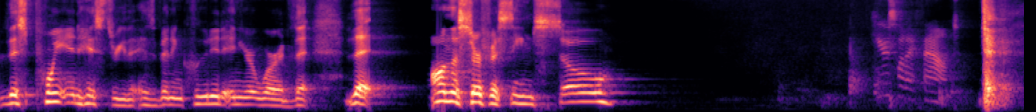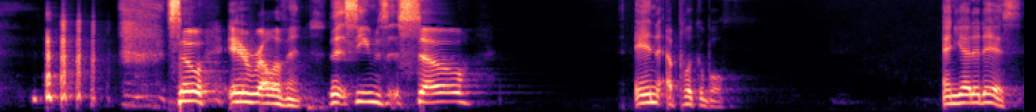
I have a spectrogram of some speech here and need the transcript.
this point in history that has been included in your word that, that on the surface seems so. Here's what I found. so irrelevant, that seems so inapplicable. And yet it is.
